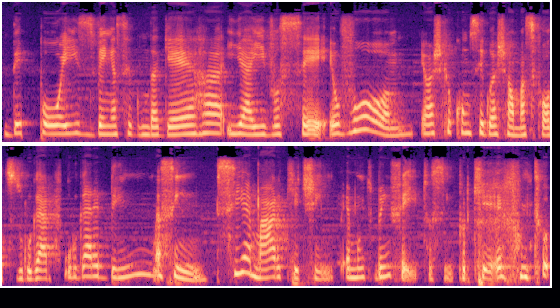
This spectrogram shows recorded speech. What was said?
depois vem a Segunda Guerra e aí você, eu vou, eu acho que eu consigo achar umas fotos do lugar. O lugar é bem, assim, se é marketing, é muito bem feito, assim, porque é muito,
